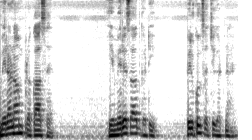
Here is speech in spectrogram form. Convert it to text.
मेरा नाम प्रकाश है। ये मेरे साथ घटी बिल्कुल सच्ची घटना है।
